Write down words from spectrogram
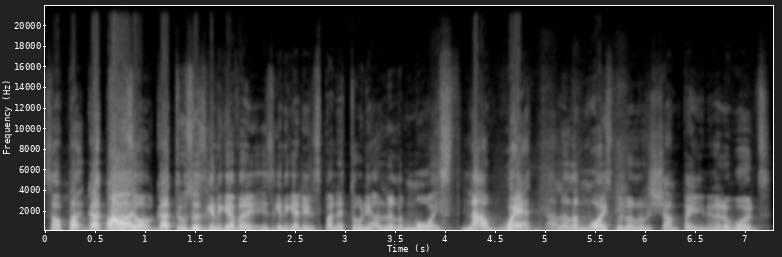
So but Gattuso, Gattuso is gonna give a, is gonna get his panettone a little moist, not wet, a little moist with a little champagne. In other words,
